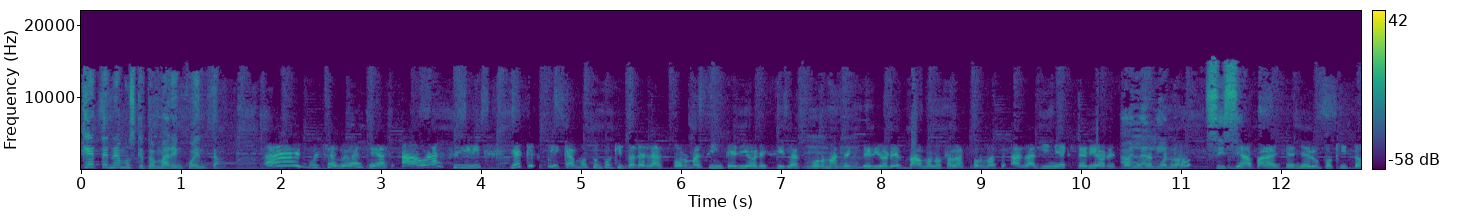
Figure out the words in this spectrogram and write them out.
¿qué tenemos que tomar en cuenta? Ay, muchas gracias. Ahora sí, ya que explicamos un poquito de las formas interiores y las formas exteriores, vámonos a las formas, a la línea exterior. ¿Estamos de acuerdo? Sí, sí. Ya para entender un poquito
